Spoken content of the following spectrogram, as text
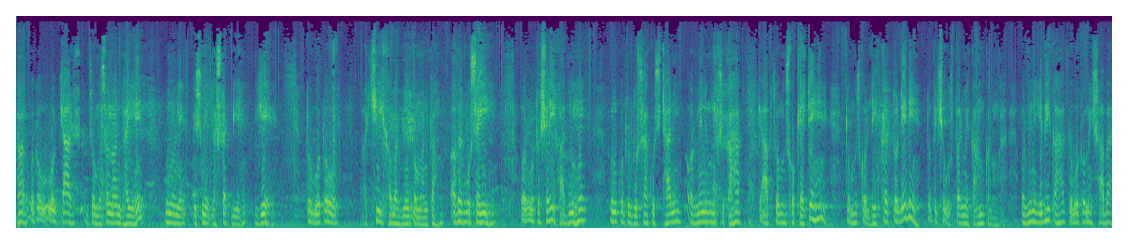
हाँ वो तो वो चार जो मुसलमान भाई हैं उन्होंने इसमें दस्तखत दिए हैं ये है। तो वो तो अच्छी खबर मैं तो मानता हूँ। अगर वो सही है, और वो तो शरीफ आदमी हैं, उनको तो दूसरा कुछ था नहीं। और मैंने उनसे कहा कि आप तो मुझको कहते हैं तो मुझको लिख कर तो दे दें तो पीछे उस पर मैं काम करूँगा। और मैंने ये भी कहा कि वो तो मैं साबा,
